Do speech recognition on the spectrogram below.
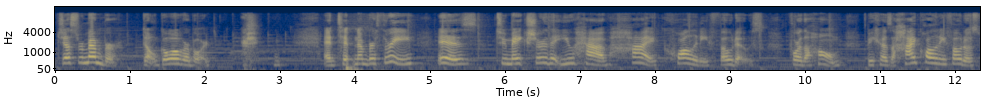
Just remember, don't go overboard. And tip number three is to make sure that you have high quality photos for the home because high quality photos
